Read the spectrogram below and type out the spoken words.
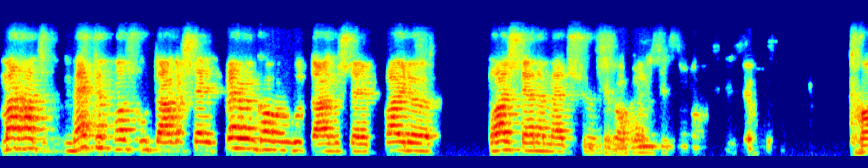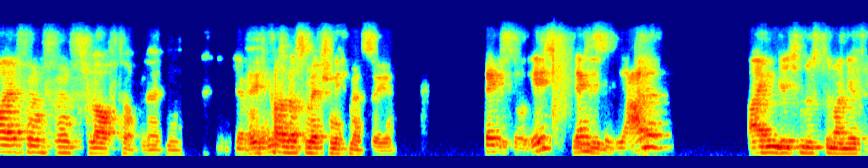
Man hat Madcap Moss gut dargestellt, Baron Corbin gut dargestellt. Beide Drei-Sterne-Match. Der Baron ist jetzt nur noch. Drei, fünf, fünf Schlaftabletten. Der Ich kann das Match nicht mehr sehen. Denkst du ich? Denkst du wir alle? Eigentlich müsste man jetzt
